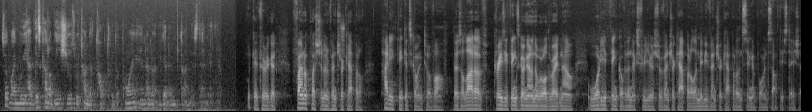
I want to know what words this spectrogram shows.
So when we have this kind of issues, we're trying to talk to the point and get them to understand it. Yeah. Okay, very good. Final question on venture capital. How do you think it's going to evolve? There's a lot of crazy things going on in the world right now. What do you think over the next few years for venture capital and maybe venture capital in Singapore and Southeast Asia?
